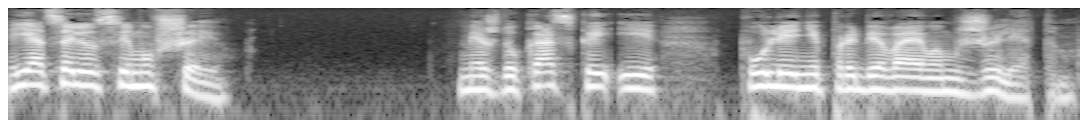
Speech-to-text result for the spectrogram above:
Я целился ему в шею, между каской и пуленепробиваемым жилетом.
